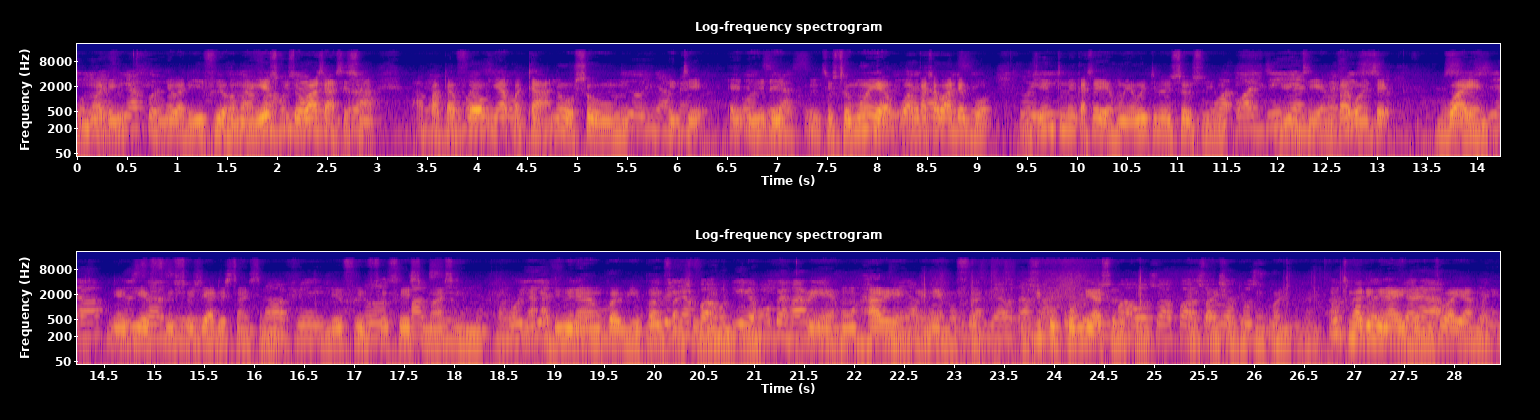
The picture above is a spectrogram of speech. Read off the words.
bɔ mmɔden ne wade yi firi hɔ ma yesu kristo wɔ asase so akwatafoɔ nyɛ akwata a na wɔsɔ wɔn mu nti nsosomu yɛ wankasa wade bɔ nti ntumi nkasa yɛn ho yɛn ho ntumi nsɔ nso yɛn nti yɛn mpaebɔ nsɛ boa yɛn na yɛde yɛfiri social distancing. Mu yɛfiri face mask mu. Na ade nyinaa nkɔ awie pamfa nhyɛ obi mu. na yɛn ho hare yɛn yɛne yɛn mmɔfra ɛfi kokom ne asɔre kɔ pamfa nhyɛ ode konkɔ ne nyinam wotumi ade nyinaa yɛ gyɛm nso wayɛ ama yɛn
